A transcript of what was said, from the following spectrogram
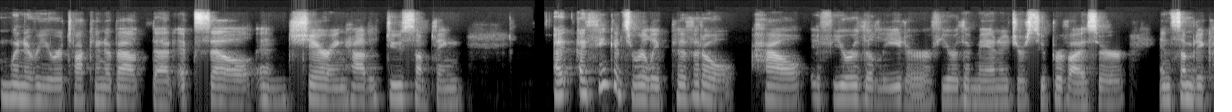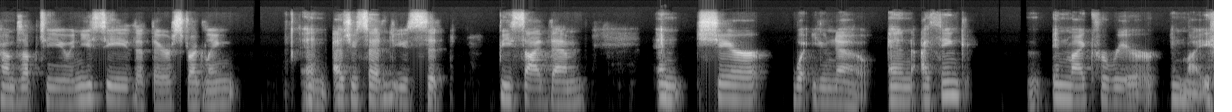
whenever you were talking about that excel and sharing how to do something I, I think it's really pivotal how if you're the leader if you're the manager supervisor and somebody comes up to you and you see that they're struggling and as you said you sit beside them and share what you know. And I think in my career, in my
